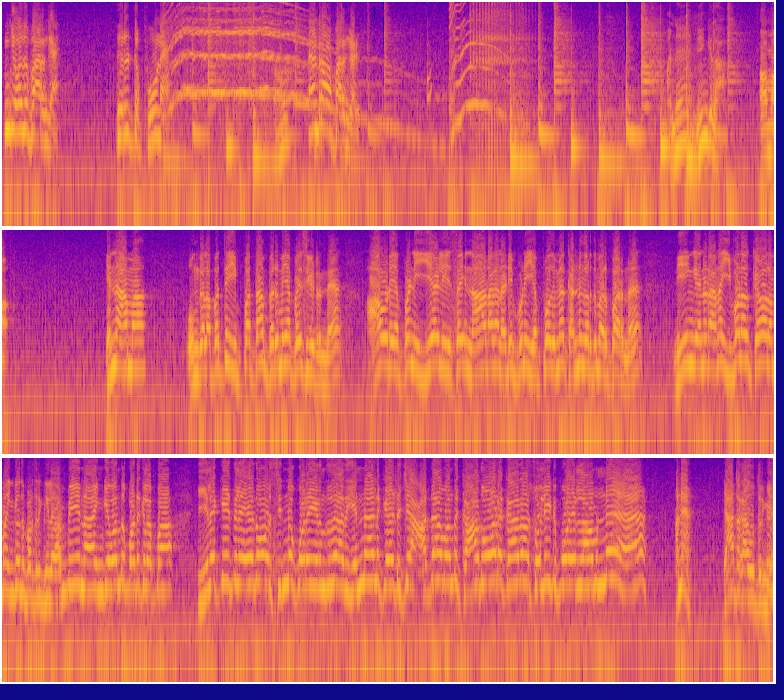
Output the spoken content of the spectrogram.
இங்க வந்து பாருங்க. திருட்டு பூனை. நன்றாக பாருங்கள். அண்ணே நீங்களா? ஆமா. என்ன ஆமா? உங்களை பத்தி இப்பதான் பெருமையா பேசிக்கிட்டு இருந்தேன். ஆவுடையப்பன் இயல் இசை நாடக நடிப்புன்னு எப்போதுமே கண்ணும் கருத்துமா இருப்பாருன்னு. நீங்க என்னடானா இவ்வளவு கேவலமா இங்க வந்து படுத்திருக்கீங்களா? தம்பி நான் இங்க வந்து படுக்கலப்பா. இலக்கியத்துல ஏதோ ஒரு சின்ன குறை இருந்தது அது என்னன்னு கேட்டுச்சு. அதான் வந்து காதோட காதா சொல்லிட்டு போயிடலாம்னு. அண்ணே யார்ட்ட காது ஊத்துறீங்க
